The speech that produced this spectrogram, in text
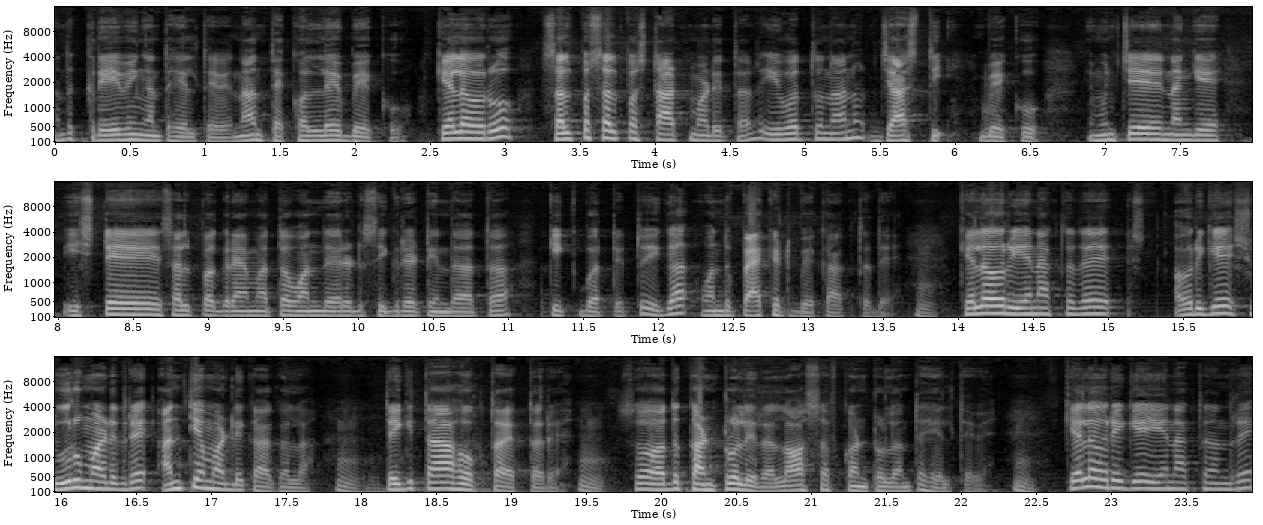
ಅಂದ್ರೆ ಕ್ರೇವಿಂಗ್ ಅಂತ ಹೇಳ್ತೇವೆ. ನಾನು ತೆಕೊಳ್ಳೇಬೇಕು ಕೆಲವರು ಸ್ವಲ್ಪ ಸ್ವಲ್ಪ ಸ್ಟಾರ್ಟ್ ಮಾಡಿರ್ತಾರೆ. ಇವತ್ತು ನಾನು ಜಾಸ್ತಿ ಬೇಕು. ಮುಂಚೆ ನನಗೆ ಇಷ್ಟೇ ಸ್ವಲ್ಪ ಗ್ರಾಮ್ ಅಥವಾ ಒಂದೆರಡು ಸಿಗರೇಟಿಂದ ಅಥವಾ ಕಿಕ್ ಬರ್ತಿತ್ತು. ಈಗ ಒಂದು ಪ್ಯಾಕೆಟ್ ಬೇಕಾಗ್ತದೆ. ಕೆಲವರು ಏನಾಗ್ತದೆ ಅವರಿಗೆ ಶುರು ಮಾಡಿದರೆ ಅಂತ್ಯ ಮಾಡ್ಲಿಕ್ಕೆ ಆಗಲ್ಲ. ತೆಗಿತಾ ಹೋಗ್ತಾ ಇರ್ತಾರೆ. ಸೊ ಅದು ಕಂಟ್ರೋಲ್ ಇರಲ್ಲ ಲಾಸ್ ಆಫ್ ಕಂಟ್ರೋಲ್ ಅಂತ ಹೇಳ್ತೇವೆ. ಕೆಲವರಿಗೆ ಏನಾಗ್ತದೆ ಅಂದರೆ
